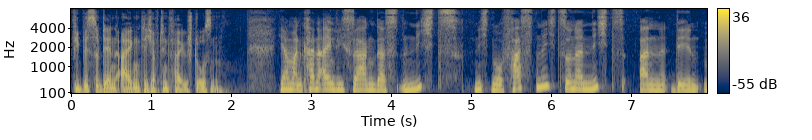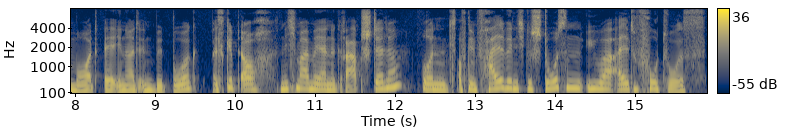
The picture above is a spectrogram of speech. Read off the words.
Wie bist du denn eigentlich auf den Fall gestoßen? Ja, man kann eigentlich sagen, dass nichts, nicht nur fast nichts, sondern nichts an den Mord erinnert in Bitburg. Es gibt auch nicht mal mehr eine Grabstelle. Und auf den Fall bin ich gestoßen über alte Fotos.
